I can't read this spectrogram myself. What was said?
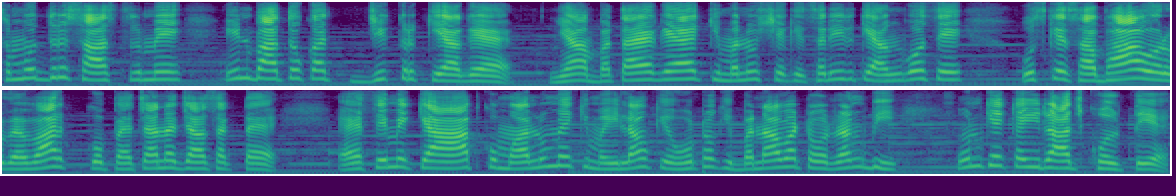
समुद्र शास्त्र में इन बातों का ज़िक्र किया गया है। यहाँ बताया गया है कि मनुष्य के शरीर के अंगों से उसके स्वभाव और व्यवहार को पहचाना जा सकता है। ऐसे में क्या आपको मालूम है कि महिलाओं के होठों की बनावट और रंग भी उनके कई राज खोलते हैं?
